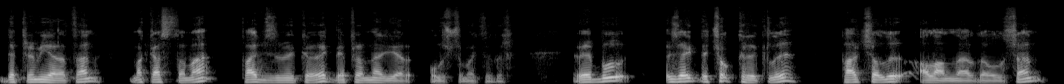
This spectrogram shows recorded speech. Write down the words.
depremi yaratan makaslama fay düzlemini kırarak depremler yer oluşturmaktadır. Ve bu özellikle çok kırıklı, parçalı alanlarda oluşan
